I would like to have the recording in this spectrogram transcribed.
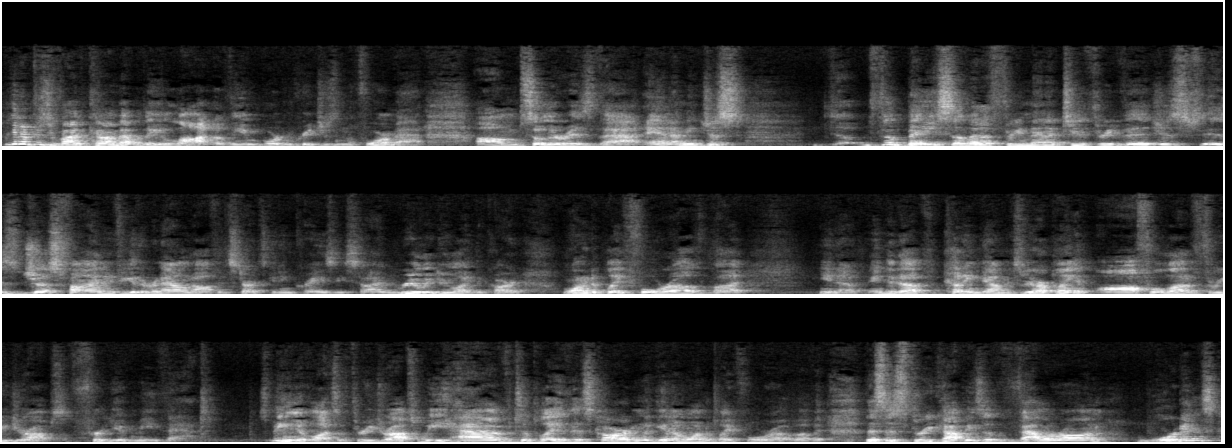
Big enough to survive combat with a lot of the important creatures in the format. Um, so there is that. And I mean, just the base of it, a 3 mana, 2 3 Vig, is, is just fine. If you get the Renowned off, it starts getting crazy. So I really do like the card. Wanted to play 4 of, but, you know, ended up cutting down because we are playing an awful lot of 3 drops. Forgive me that. Speaking of lots of three drops, we have to play this card, and again, I wanted to play four of, of it. This is three copies of Valeron Wardens,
